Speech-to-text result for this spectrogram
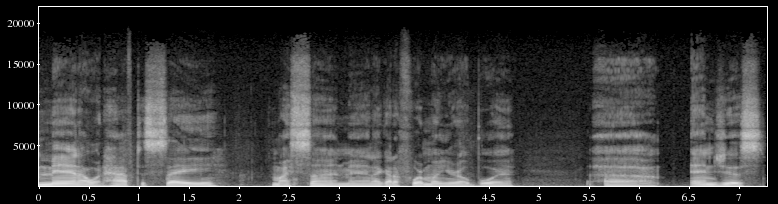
man, I would have to say my son, man. I got a four month year old boy, uh, and just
